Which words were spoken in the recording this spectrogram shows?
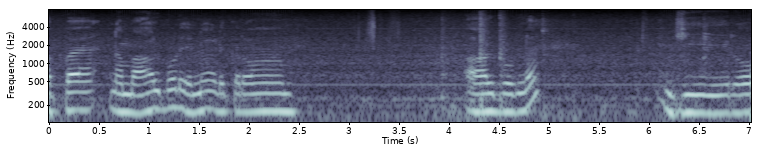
அப்போ நம்ம ஆல் போர்டு என்ன எடுக்கிறோம்? ஆல் போர்டில் ஜீரோ.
